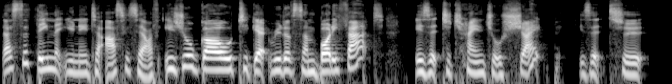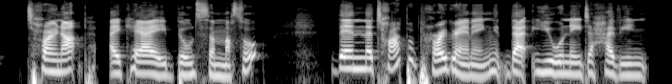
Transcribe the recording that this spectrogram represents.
That's the thing that you need to ask yourself. Is your goal to get rid of some body fat? Is it to change your shape? Is it to tone up, aka build some muscle? Then the type of programming that you will need to have in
